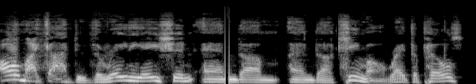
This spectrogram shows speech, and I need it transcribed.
Oh my god, dude! The radiation and um and uh, chemo, right? The pills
